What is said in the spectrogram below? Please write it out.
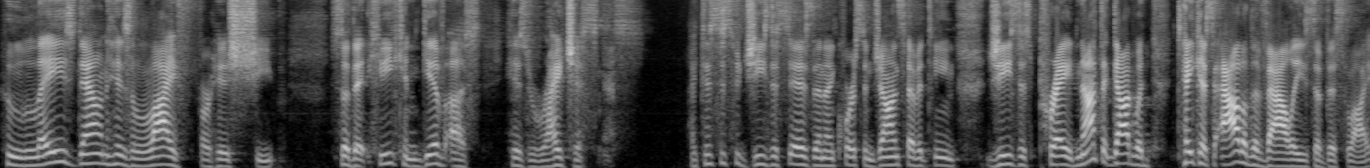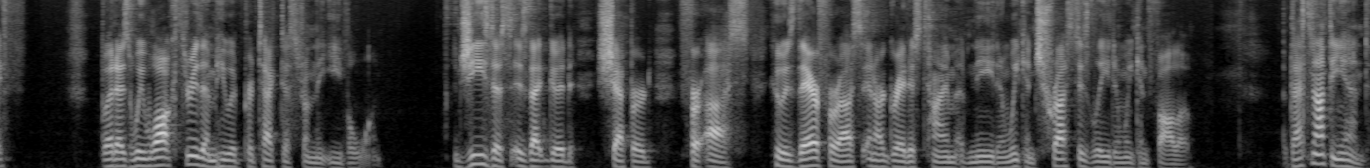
who lays down his life for his sheep so that he can give us his righteousness. Like this is who Jesus is. Then, of course, in John 17, Jesus prayed not that God would take us out of the valleys of this life, but as we walk through them, he would protect us from the evil one. Jesus is that good shepherd for us who is there for us in our greatest time of need, and we can trust his lead and we can follow. But that's not the end.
